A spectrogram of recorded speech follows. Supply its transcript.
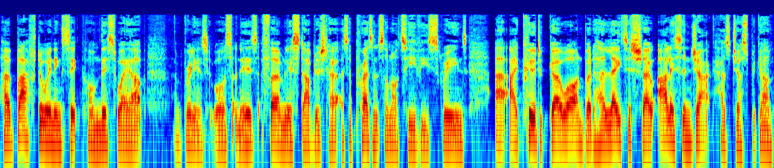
Her BAFTA-winning sitcom "This Way Up," and brilliant it was, and is firmly established her as a presence on our TV screens. Uh, I could go on, but her latest show Alice and Jack has just begun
